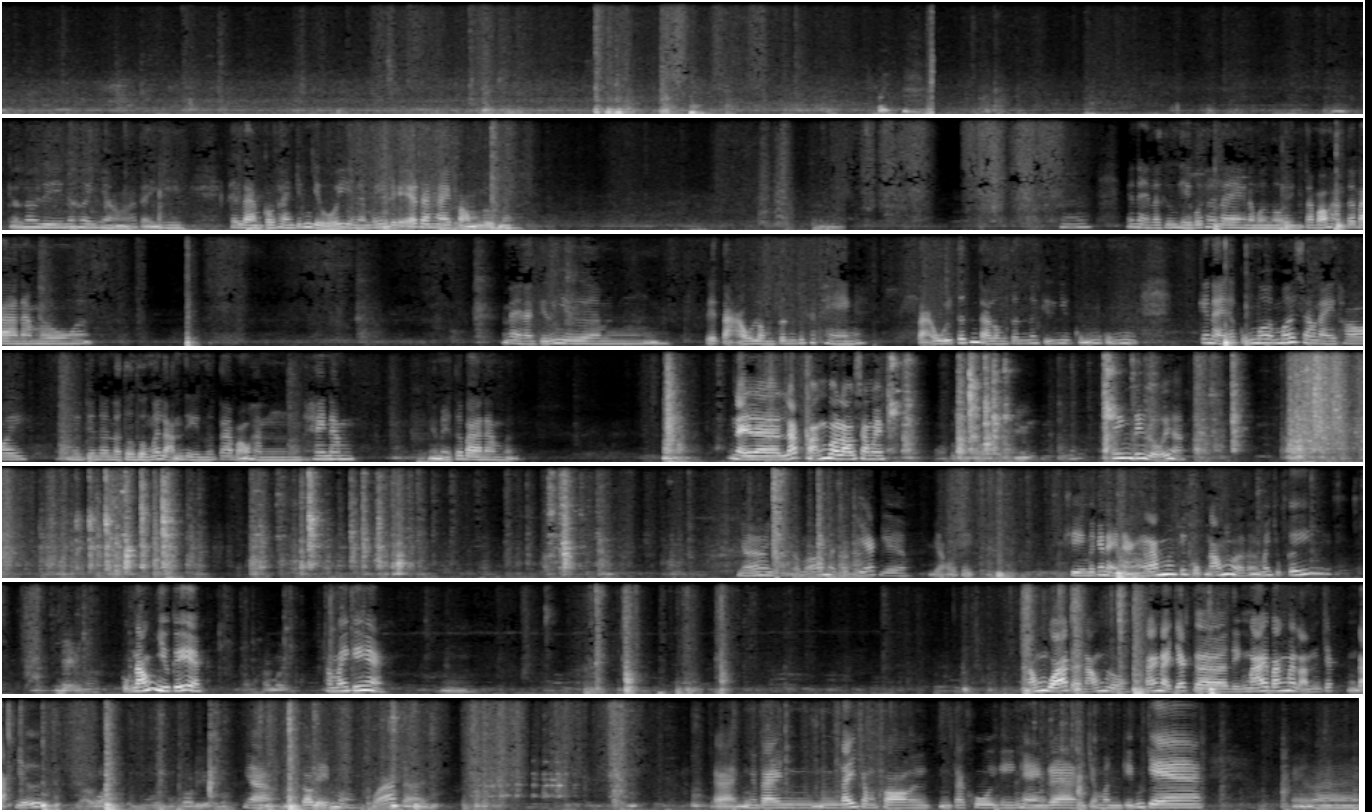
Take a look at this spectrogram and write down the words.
Ui. cái lối đi nó hơi nhỏ tại vì phải làm cầu thang chính giữa vậy nè mới rẽ ra hai phòng được nè Đó. Cái này là thương hiệu của Thái Lan là mọi người. Người ta bảo hành tới 3 năm luôn á. Cái này là kiểu như để tạo lòng tin với khách hàng á. Tạo uy tín tạo lòng tin nó kiểu như cũng cũng cái này nó cũng mới, mới sau này thôi. Mà cho nên là thường thường máy lạnh thì người ta bảo hành 2 năm. Ngày này tới 3 năm rồi. Cái này là lắp khoảng bao lâu xong em? Tiếng. Tiếng tiếng rưỡi hả Đó, nhìn ốm ốm mà sắp giác ghê. Không? Giỏi thiệt. Khi mấy cái này nặng lắm, cái cục nóng rồi mấy chục ký. Cục nóng nhiêu ký em? hai mấy. Hai mấy ký ha? Ừ. Nóng quá trời nóng luôn. Tháng này chắc ờ, điện máy bắn máy lạnh chắc đắt dữ. Rồi mua mua cao điểm luôn. Dạ, một cao điểm mà quá trời Đó, người ta lấy trong kho rồi người ta khui kiện hàng ra rồi cho mình kiểm tra. Hay là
